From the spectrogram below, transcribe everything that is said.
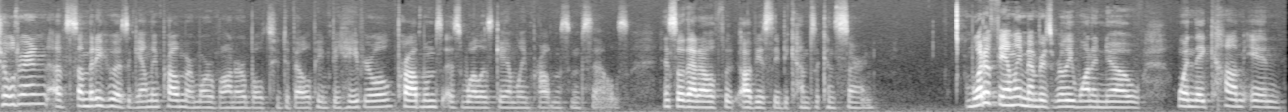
Children of somebody who has a gambling problem are more vulnerable to developing behavioral problems as well as gambling problems themselves. And so that obviously becomes a concern. What do family members really want to know when they come in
